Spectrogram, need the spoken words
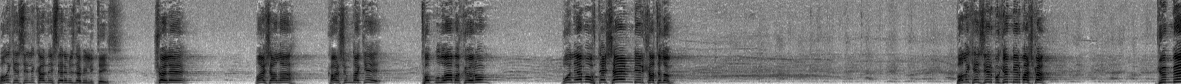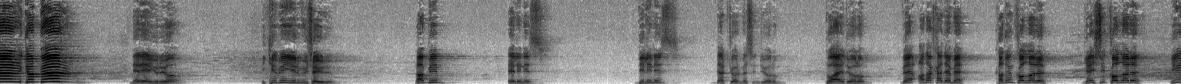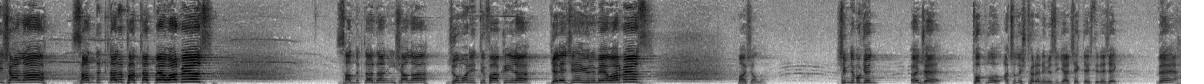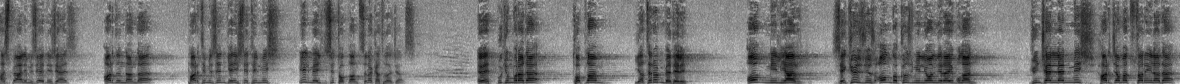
Balıkesirli kardeşlerimizle birlikteyiz. Şöyle maşallah karşımdaki topluluğa bakıyorum. Bu ne muhteşem bir katılım. Balıkesir bugün bir başka. Gümbür gümbür nereye yürüyor? 2023'e yürüyor. Rabbim eliniz, diliniz dert görmesin diyorum. Dua ediyorum ve ana kademe kadın kolları, gençlik kolları inşallah sandıkları patlatmaya var mıyız? sandıklardan inşallah Cumhur İttifakı'yla geleceğe yürümeye var mıyız? Maşallah. Şimdi bugün önce toplu açılış törenimizi gerçekleştirecek ve hasbihalimizi edeceğiz. Ardından da partimizin genişletilmiş il meclisi toplantısına katılacağız. Evet bugün burada toplam yatırım bedeli 10 milyar 819 milyon lirayı bulan güncellenmiş harcama tutarıyla da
